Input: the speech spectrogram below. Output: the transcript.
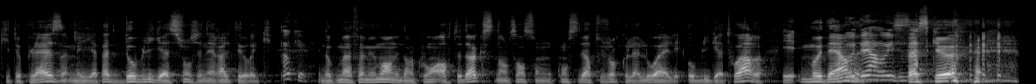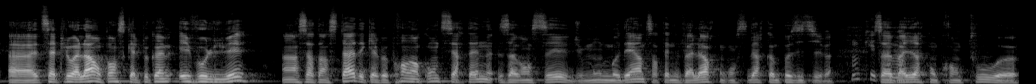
qui te plaisent, mais il n'y a pas d'obligation générale théorique. Et donc ma femme et moi, on est dans le courant orthodoxe, dans le sens où on considère toujours que la loi, elle est obligatoire et moderne. Moderne, oui, c'est ça. Parce que euh, cette loi-là, on pense qu'elle peut quand même évoluer à un certain stade et qu'elle peut prendre en compte certaines avancées du monde moderne, certaines valeurs qu'on considère comme positives. Ça ne veut pas dire qu'on prend tout euh,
